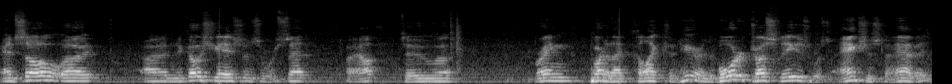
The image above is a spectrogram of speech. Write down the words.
And so uh, uh, negotiations were set out to uh, bring part of that collection here. And The Board of Trustees was anxious to have it.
